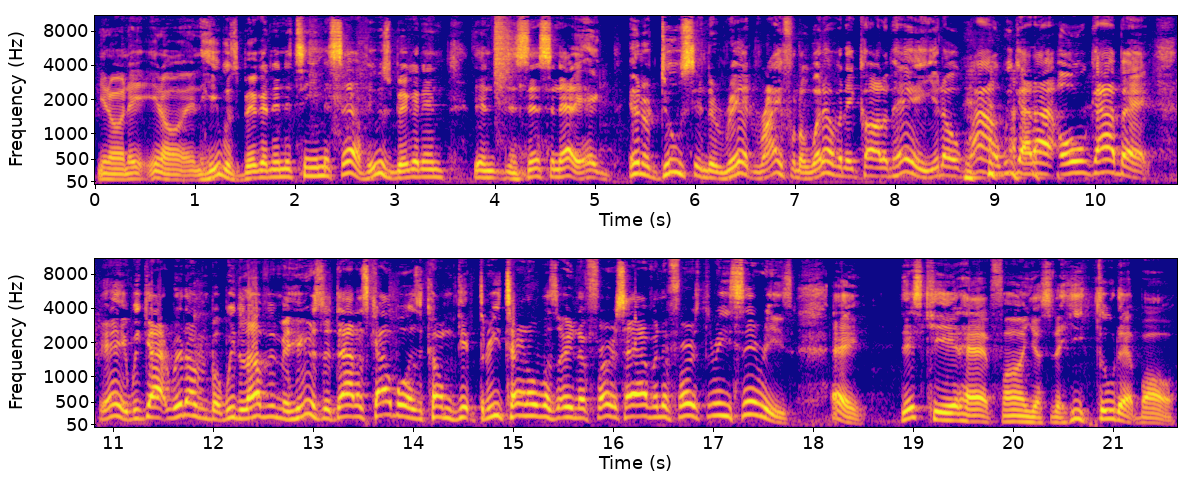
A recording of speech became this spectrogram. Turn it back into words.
you know, and they, you know, and he was bigger than the team itself. He was bigger than than, than Cincinnati. Hey, introducing the red rifle or whatever they call him. Hey, you know, wow, we got our old guy back. Hey, we got rid of him, but we love him. And here's the Dallas Cowboys to come get three turnovers in the first half in the first three series. Hey, this kid had fun yesterday. He threw that ball.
